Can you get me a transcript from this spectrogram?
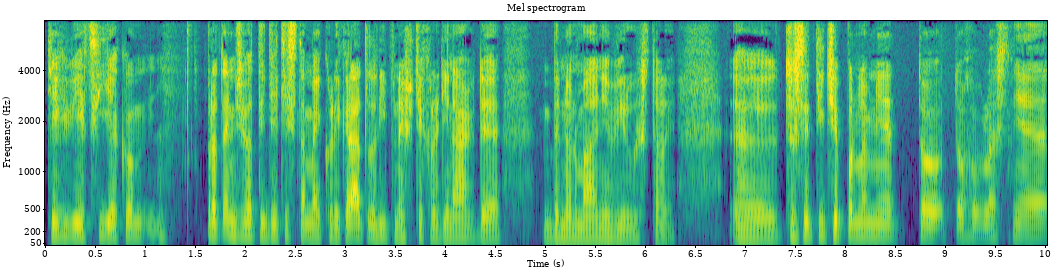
těch věcí, jako pro ten život ty děti se tam mají kolikrát líp než v těch rodinách, kde by normálně vyrůstaly. Eh, co se týče podle mě to, toho vlastně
